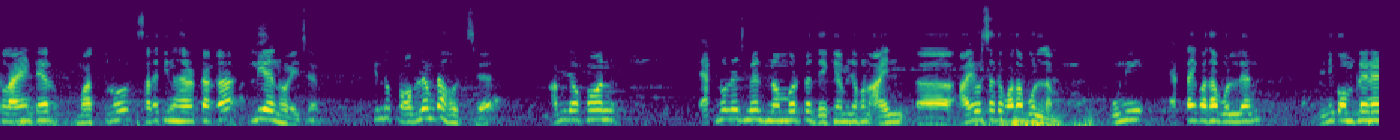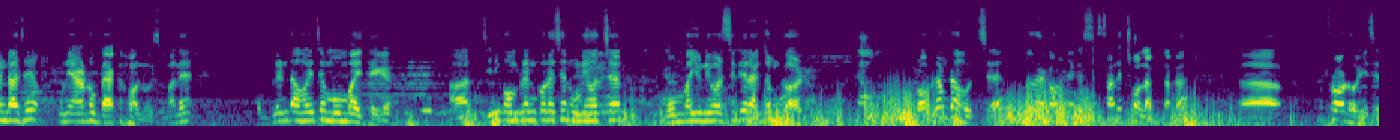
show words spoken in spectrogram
ক্লায়েন্টের মাত্র সাড়ে তিন হাজার টাকা লিয়েন হয়েছে। কিন্তু প্রবলেমটা হচ্ছে, আমি যখন অ্যাকনোলেজমেন্ট নম্বরটা দেখে আমি যখন আইন আয়োর সাথে কথা বললাম, উনি একটাই কথা বললেন, যিনি কমপ্লেনেন্ট আছে, উনি একটু ব্যাক মানুষ। মানে কমপ্লেনটা হয়েছে মুম্বাই থেকে। আর যিনি কমপ্লেন করেছেন, উনি হচ্ছেন মুম্বাই ইউনিভার্সিটির একজন গার্ড প্রবলেমটা হচ্ছে, ওনার অ্যাকাউন্ট থেকে সাড়ে ছ লাখ টাকা ফ্রড হয়েছে।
